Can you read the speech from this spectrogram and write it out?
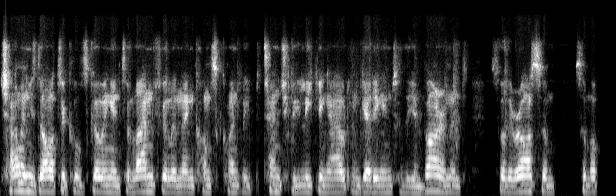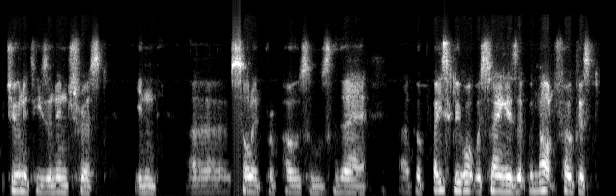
challenged articles going into landfill and then consequently potentially leaking out and getting into the environment. So there are some, some opportunities and interest in uh, solid proposals there. Uh, but basically what we're saying is that we're not focused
